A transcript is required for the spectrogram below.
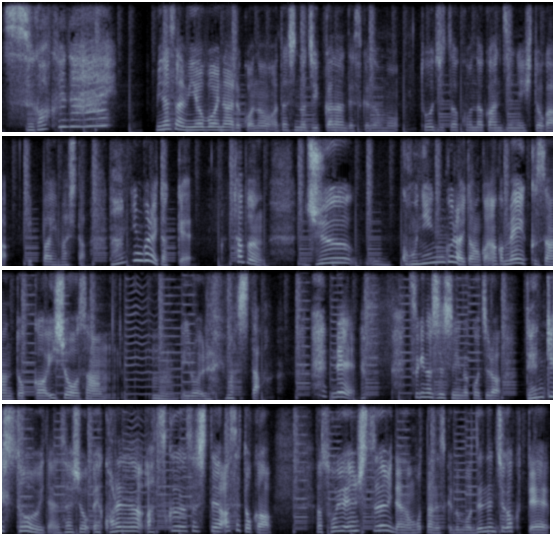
す。すごくない？皆さん見覚えのあるこの私の実家なんですけども、当日はこんな感じに人がいっぱいいました。何人ぐらいいたっけ？多分15人ぐらいいたのかななんかメイクさんとか衣装さんうんいろいろいましたで次の写真がこちら電気ストーブみたいな。最初えこれで熱くさせて汗とかそういう演出みたいな思ったんですけども全然違くて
